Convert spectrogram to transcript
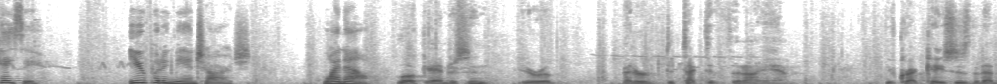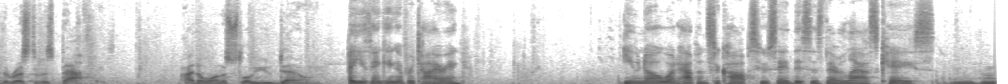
Casey. You putting me in charge. Why now? Look, Anderson, you're a better detective than I am. You've cracked cases that had the rest of us baffled. I don't want to slow you down. Are you thinking of retiring? You know what happens to cops who say this is their last case. Mm-hmm.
